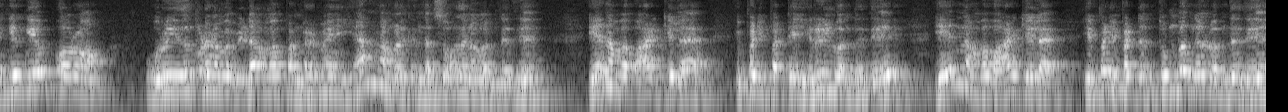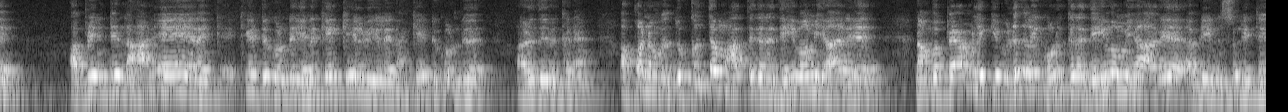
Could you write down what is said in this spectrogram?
எங்கெங்கேயோ போகிறோம் ஒரு இது கூட நம்ம விடாம பண்றோமே ஏன் நம்மளுக்கு இந்த சோதனை வந்தது? ஏன் நம்ம வாழ்க்கையில இப்படிப்பட்ட இருள் வந்தது? ஏன் நம்ம வாழ்க்கையில இப்படிப்பட்ட துன்பங்கள் வந்தது? அப்படின்ட்டு நானே எனக்கு கேட்டுக்கொண்டு எனக்கே கேள்விகளை நான் கேட்டுக்கொண்டு அழுது இருக்கிறேன். அப்போ நம்ம துக்கத்தை மாத்துகிற தெய்வம் யாரு? நம்ம ஃபேமிலிக்கு விடுதலை கொடுக்கிற தெய்வம் யாரு? அப்படின்னு சொல்லிட்டு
